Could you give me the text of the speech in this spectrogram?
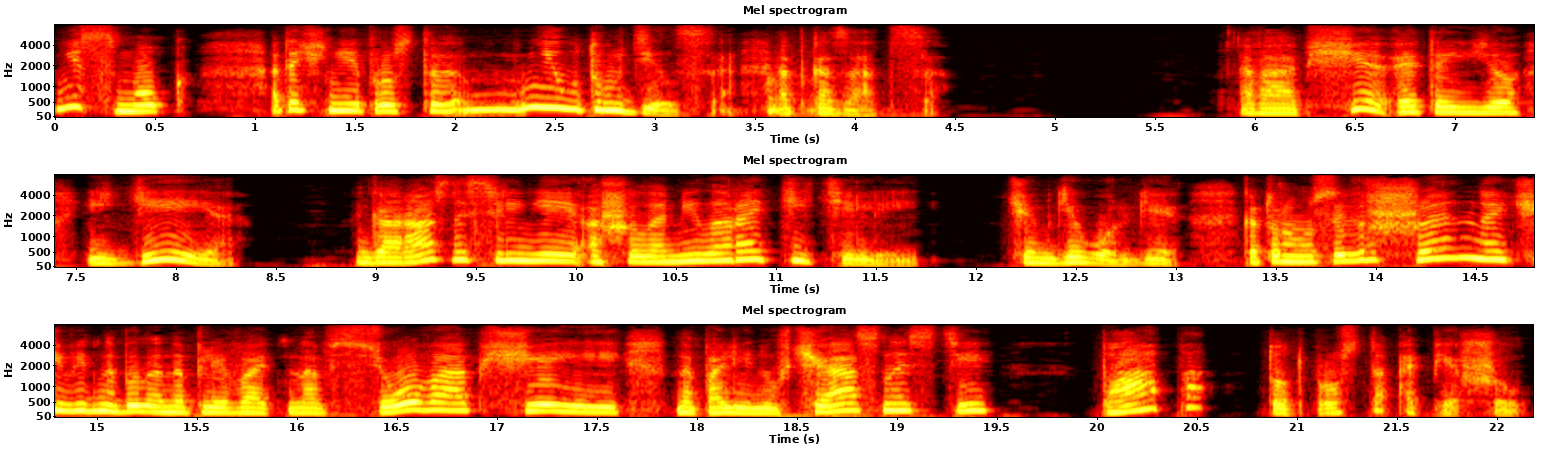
не смог, а точнее просто не утрудился отказаться. Вообще, эта ее идея гораздо сильнее ошеломила родителей, чем Георгия, которому совершенно очевидно было наплевать на все вообще и на Полину в частности. Папа тот просто опешил.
